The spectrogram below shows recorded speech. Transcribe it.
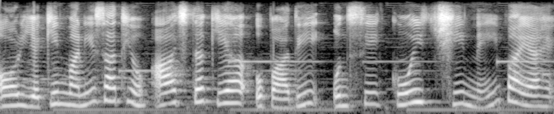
और यकीन मानिए साथियों, आज तक यह उपाधि उनसे कोई छीन नहीं पाया है।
